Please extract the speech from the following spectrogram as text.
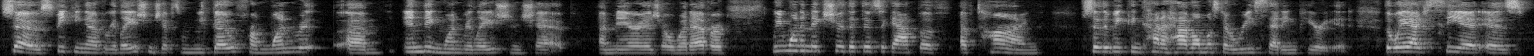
So speaking of relationships, when we go from one, um, ending one relationship, a marriage or whatever, we want to make sure that there's a gap of, of time so that we can kind of have almost a resetting period. The way I see it is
